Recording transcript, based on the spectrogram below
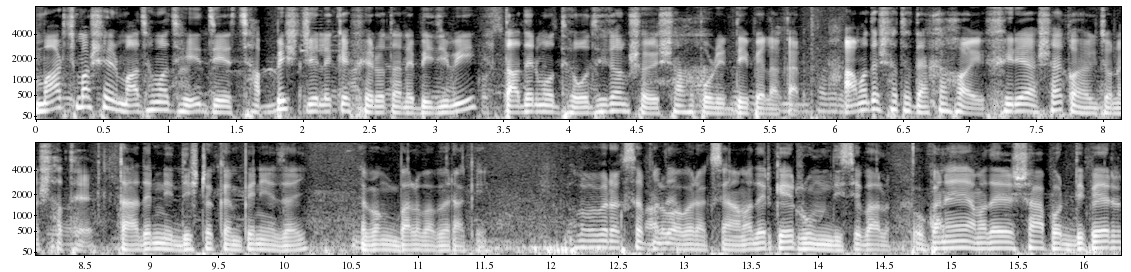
মার্চ মাসের মাঝামাঝি যে ২৬ জেলেকে ফেরত আনে বিজিবি তাদের মধ্যে অধিকাংশই শাহপুরীর দ্বীপ এলাকার। আমাদের সাথে দেখা হয় ফিরে আসা কয়েকজনের সাথে। তাদের নির্দিষ্ট ক্যাম্পে নিয়ে যায় এবং ভালোভাবে রাখে। ভালোভাবে রাখছে ভালোভাবে রাখছে। আমাদেরকে রুম দিছে ভালো। ওখানে আমাদের শাহপর দ্বীপের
